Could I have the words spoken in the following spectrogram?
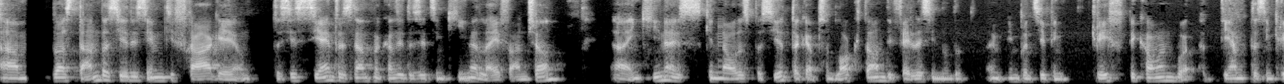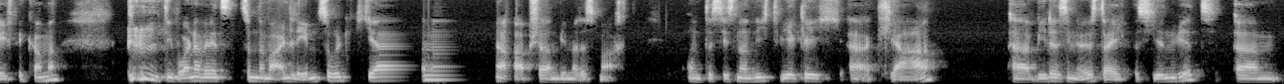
Ähm, was dann passiert, ist eben die Frage, und das ist sehr interessant, man kann sich das jetzt in China live anschauen. Äh, in China ist genau das passiert. Da gab es einen Lockdown. Die Fälle sind unter, im Prinzip in Griff bekommen. Die haben das in den Griff bekommen. Die wollen aber jetzt zum normalen Leben zurückkehren, abschauen, wie man das macht. Und das ist noch nicht wirklich äh, klar, äh, wie das in Österreich passieren wird. Ähm,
